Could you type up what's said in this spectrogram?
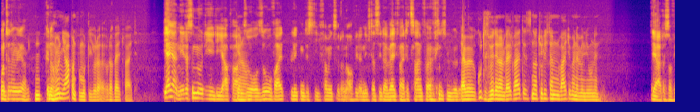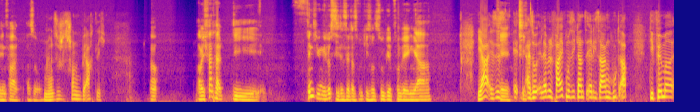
Unter einer Million. N- Genau. Nur in Japan vermutlich oder, oder weltweit. Ja, ja, nee, das sind nur die, die Japan. Genau. So, so weitblickend ist die Famitsu dann auch wieder nicht, dass sie da weltweite Zahlen veröffentlichen würde. Ja, aber gut, das wird ja dann weltweit, das ist natürlich dann weit über eine Million. ja, das auf jeden Fall. Also Ja, Das ist schon beachtlich. Aber ich fand halt die, finde ich irgendwie lustig, dass er das wirklich so zugibt, von wegen, ja, Ja, es ist, Okay. äh, also Level 5 muss ich ganz ehrlich sagen, Hut ab. Die Firma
